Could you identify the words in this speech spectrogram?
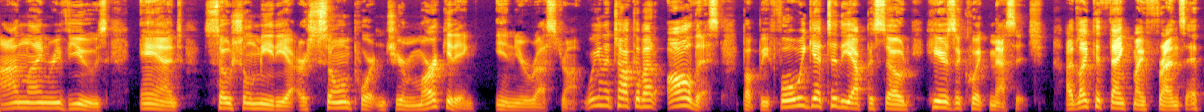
online reviews and social media are so important to your marketing in your restaurant. We're going to talk about all this, but before we get to the episode, here's a quick message. I'd like to thank my friends at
